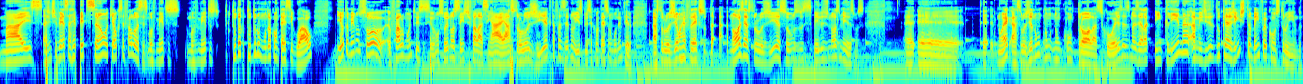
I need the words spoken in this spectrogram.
Mas a gente vê essa repetição, que é o que você falou, esses movimentos, movimentos, tudo, tudo no mundo acontece igual. E eu também não sou, eu falo muito isso, assim, eu não sou inocente de falar assim, ah, é a astrologia que está fazendo isso, por isso acontece no mundo inteiro. A astrologia é um reflexo, da, nós e a astrologia somos os espelhos de nós mesmos. É, é, não é, a astrologia não, não, não, controla as coisas, mas ela inclina à medida do que a gente também foi construindo.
